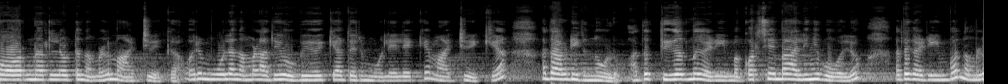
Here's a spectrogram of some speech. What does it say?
കോർണറിലോട്ട് നമ്മൾ മാറ്റി വെക്കുക. ഒരു മൂല നമ്മൾ അധികം ഉപയോഗിക്കാത്ത ഒരു മൂലയിലേക്ക് മാറ്റി വെക്കുക. അത് അവിടെ ഇരുന്നോളും. അത് തീർന്നു കഴിയുമ്പോൾ കുറച്ച് കഴിയുമ്പോൾ അലിഞ്ഞു പോകുമല്ലോ അത് കഴിയുമ്പോൾ നമ്മൾ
